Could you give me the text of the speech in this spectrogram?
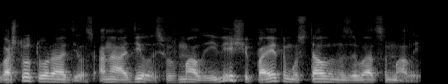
во что Тора оделась. Она оделась в малые вещи, поэтому стала называться малой.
